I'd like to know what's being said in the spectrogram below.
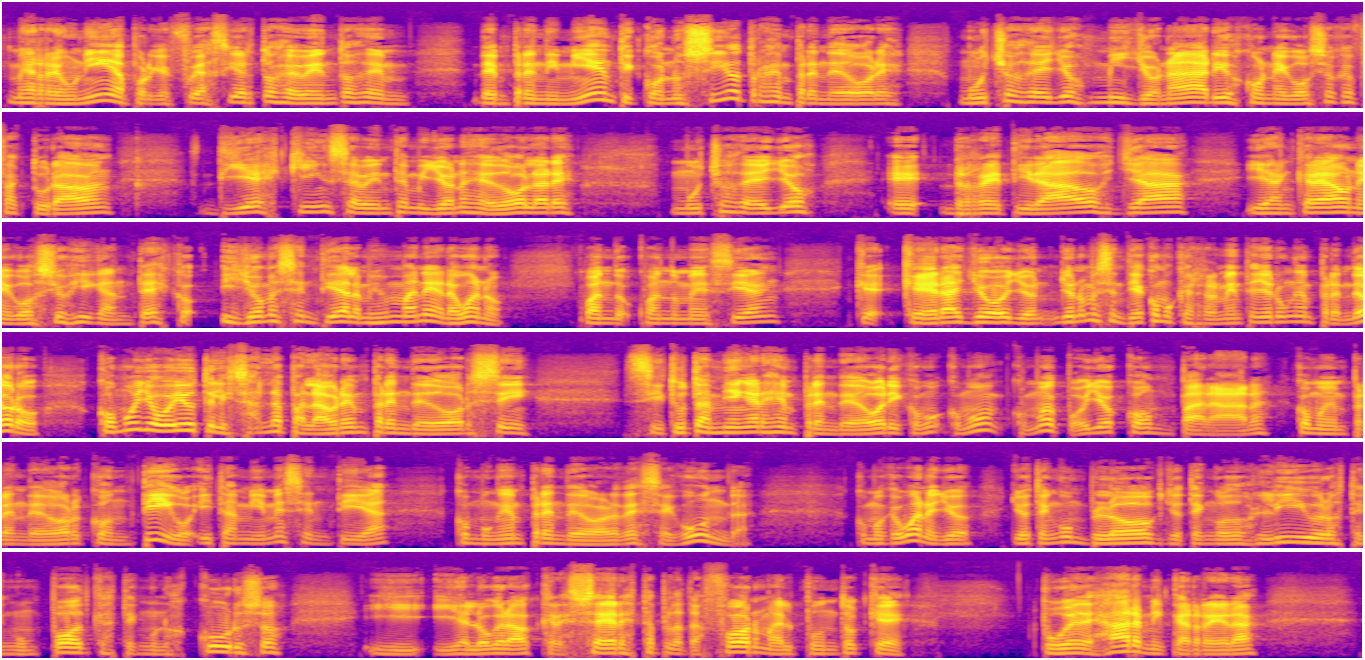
me reunía porque fui a ciertos eventos de, emprendimiento y conocí otros emprendedores, muchos de ellos millonarios con negocios que facturaban 10, 15, 20 millones de dólares muchos de ellos eh, retirados ya y han creado negocios gigantescos. Y yo me sentía de la misma manera. Bueno, cuando, cuando me decían que, era yo, yo, no me sentía como que realmente yo era un emprendedor. Cómo yo voy a utilizar la palabra emprendedor si, si tú también eres emprendedor y cómo, cómo, cómo me puedo comparar como emprendedor contigo. Y también me sentía como un emprendedor de segunda como que bueno, yo, yo tengo un blog, yo tengo dos libros, tengo un podcast, tengo unos cursos y, y, he logrado crecer esta plataforma al punto que pude dejar mi carrera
